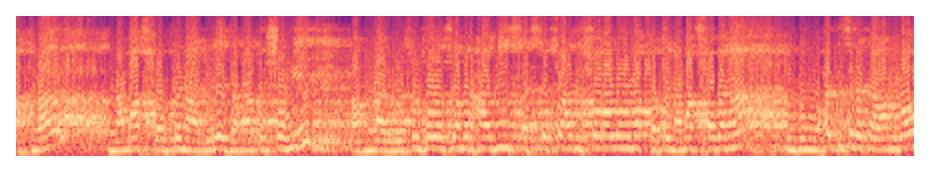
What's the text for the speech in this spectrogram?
আপনার নামাজ পড়তে না গেলে জামাতের সহিত আপনার রসুল ইসলামের হাদিস স্পষ্ট হাদিস সরল অনুবাদ হচ্ছে নামাজ হবে না। কিন্তু মুহাদ্দিসের কামগণ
